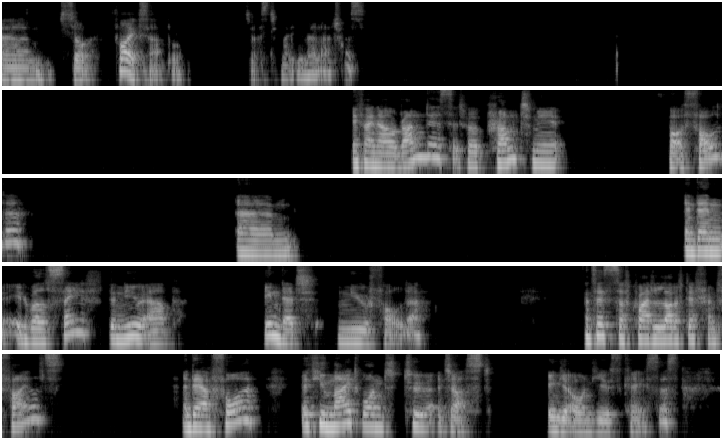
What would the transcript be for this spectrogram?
Um, so, for example, just my email address. If I now run this, it will prompt me for a folder. Um, and then it will save the new app in that new folder. Consists of quite a lot of different files. And there are four that you might want to adjust in your own use cases.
